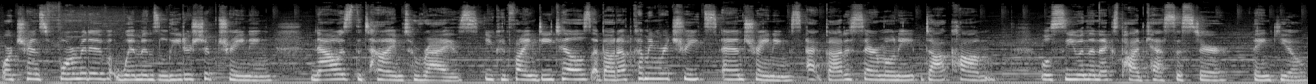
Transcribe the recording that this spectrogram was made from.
or transformative women's leadership training, now is the time to rise. You can find details about upcoming retreats and trainings at goddessceremony.com. We'll see you in the next podcast, sister. Thank you.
